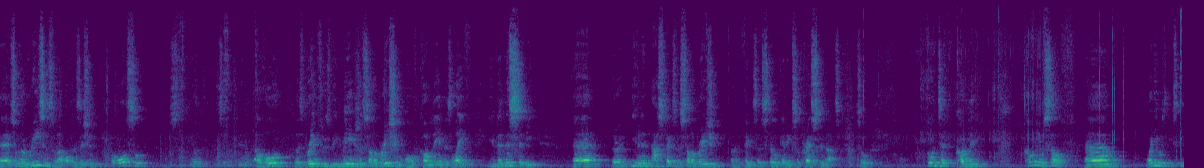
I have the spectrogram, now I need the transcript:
uh, some of the reasons for that opposition, but also, you know, although there's breakthroughs being made in the celebration of Connolly and his life, even in this city, uh, there are even in aspects of the celebration, there are things that are still getting suppressed in that. So, going to Connolly, Connolly himself, um, when he was he,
